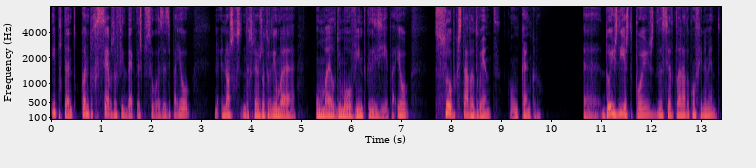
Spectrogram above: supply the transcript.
E portanto, quando recebes o feedback das pessoas, dizer, pá, eu, nós recebemos no outro dia uma, um mail de uma ouvinte que dizia: pá, eu soube que estava doente com um cancro uh, dois dias depois de ser declarado o confinamento.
